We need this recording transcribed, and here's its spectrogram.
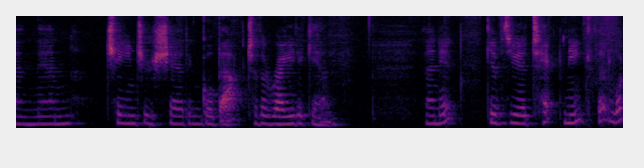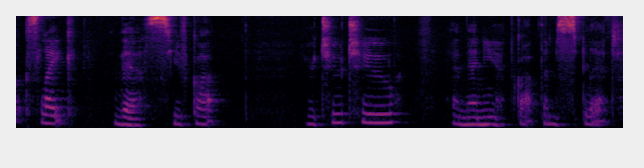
and then change your shed and go back to the right again. And it gives you a technique that looks like this. You've got your 2 2 and then you've got them split.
